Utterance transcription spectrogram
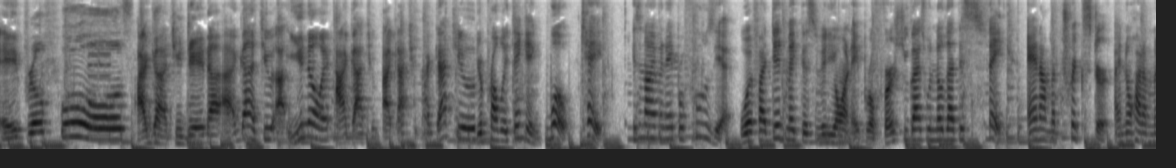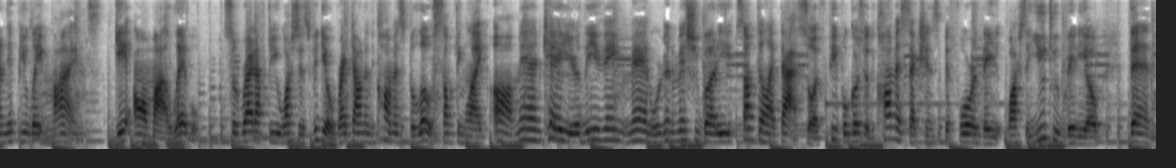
April Fools! I got you, Dana. I got you. I, you know it. I got you. I got you. I got you. You're probably thinking, whoa, Kate, it's not even April Fool's yet. Well, if I did make this video on April 1st, you guys would know that this is fake. And I'm a trickster. I know how to manipulate minds. Get on my level. So right after you watch this video, write down in the comments below something like, oh man, Kei, you're leaving, man, we're gonna miss you, buddy. Something like that. So if people go to the comment sections before they watch the YouTube video, then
